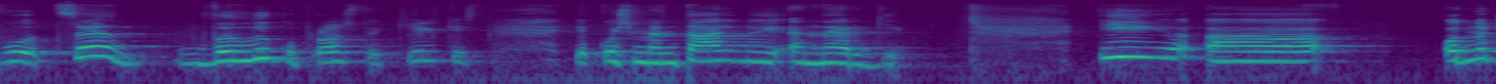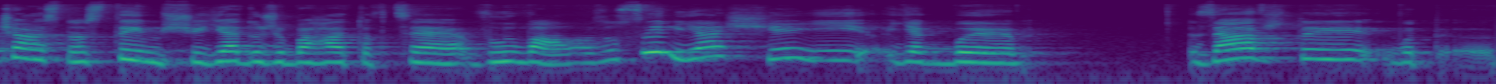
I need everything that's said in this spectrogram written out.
в це велику просто кількість якоїсь ментальної енергії. І е, одночасно з тим, що я дуже багато в це вливала зусиль, я ще і якби завжди. от, е,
